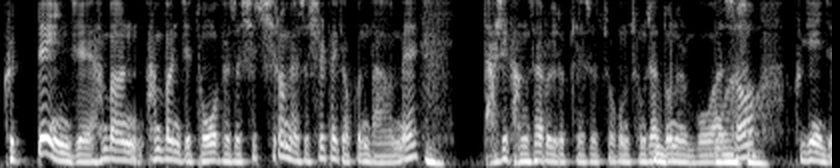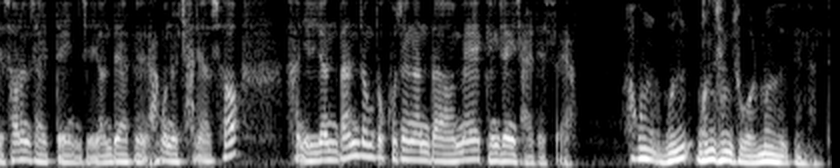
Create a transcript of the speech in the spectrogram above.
그때 이제 한번 한번 이제 동업해서 시, 실험해서 실패 겪은 다음에 음. 다시 강사로 이렇게 해서 조금 종잣돈을 음, 모아서, 모아서. 그게 이제 서른 살 때 이제 연대 앞에 학원을 차려서 한 1년 반 정도 고생한 다음에 굉장히 잘 됐어요. 학원 원, 원생수가 얼마나 됐는데?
